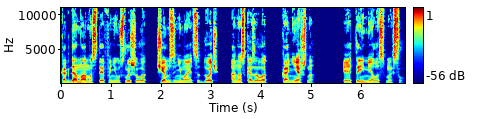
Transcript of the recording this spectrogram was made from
Когда мама Стефани услышала, чем занимается дочь, она сказала «конечно». Это имело смысл.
